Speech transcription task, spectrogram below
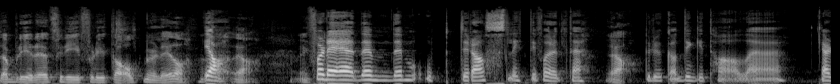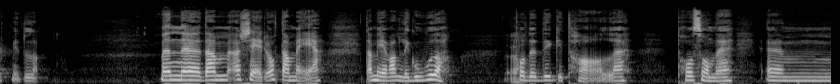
da blir det fri flyt av alt mulig, da. Ja. ja. For det, det, det må oppdras litt i forhold til Ja. bruk av digitale hjelpemidler. Men de, jeg ser jo at de er, de er veldig gode da, på det digitale. På sånne um,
